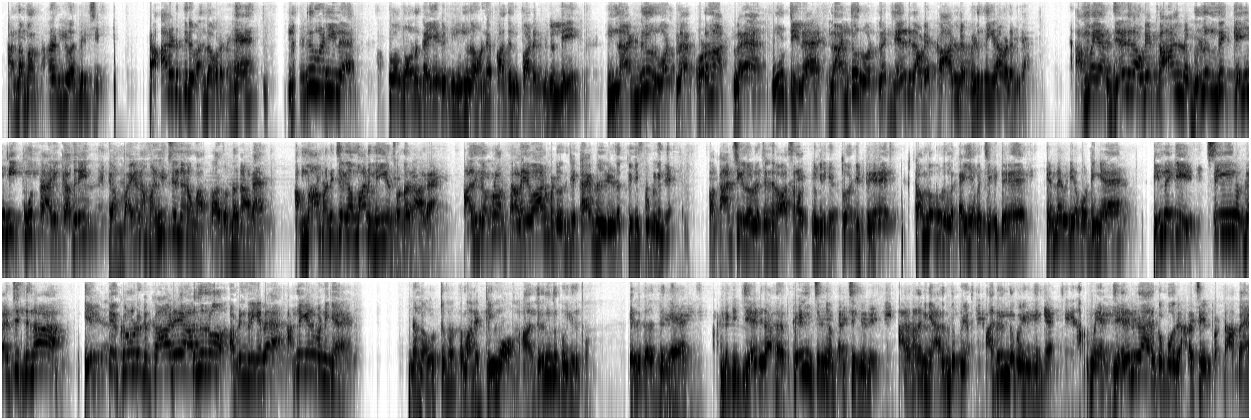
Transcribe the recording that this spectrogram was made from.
அந்த மாதிரி கார் எடுத்து வந்துச்சு. கார் எடுத்துட்டு வந்த உடனே நடுவழியில அப்போ கையை கட்டி நின்ன உடனே பாத்துக்கு பாட்டுன்னு சொல்லி நடு ரோட்ல கொடநாட்டுல ஊட்டில நடு ரோட்ல ஜெயலலிதாவுடைய கால்ல விழுந்தீங்கன்னா விழுங்க அம்மையார் ஜெயலலிதாவுடைய கால்ல விழுந்து கெஞ்சி கூத்தாடி கதறி என் பையனை மன்னிச்சுங்க உங்க அப்பா சொன்னதால அம்மா மன்னிச்சுங்கம்மான்னு நீங்க சொன்னதால அதுக்கப்புறம் தலைவான் மட்டும் வச்சு டைம்ல எடுத்து தூக்கி தூக்குனீங்க. இப்ப காட்சிகள் உள்ள சின்ன வசங்களை தூக்கிட்டு தூக்கிட்டு கம்பக்கூடல கையை வச்சுக்கிட்டு என்ன வீடியோ போட்டீங்க? இன்னைக்கு சிங்கம் கடிச்சிச்சுன்னா எட்டு கிலோமீட்டருக்கு காடே அதிரும். அப்படின்றீங்களே அன்னைக்கு என்ன பண்ணீங்க? நாங்க ஒட்டுமொத்தமான டீமும் அதிர்ந்து போயிருக்கோம். எதுக்கு அதிர்ந்தீங்க அன்னைக்கு ஜெயலலிதா பெண் சின்னம் கிடைச்சிருக்கு அதனால நீங்க அதிர்ந்து போய் அதிர்ந்து போயிருந்தீங்க. அம்மையார் ஜெயலலிதா இருக்கும்போது அரசியல் பண்ணாம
